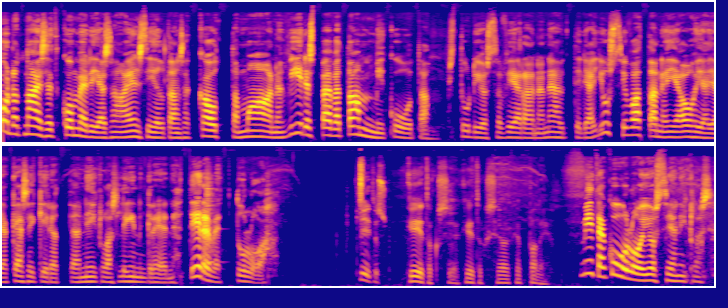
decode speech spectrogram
Huonot naiset komedia saa ensi kautta maan. Viides päivä tammikuuta studiossa vieraana näyttelijä Jussi Vatanen ja ohjaaja käsikirjoittaja Niklas Lindgren. Tervetuloa. Kiitos. Kiitoksia, kiitoksia oikein paljon. Mitä kuuluu Jussi ja Niklas?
